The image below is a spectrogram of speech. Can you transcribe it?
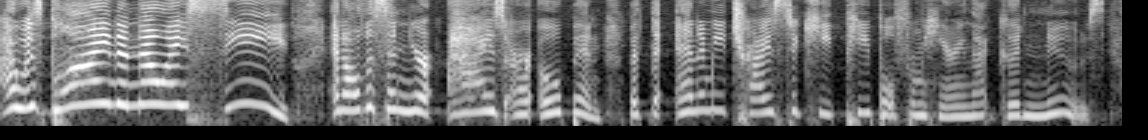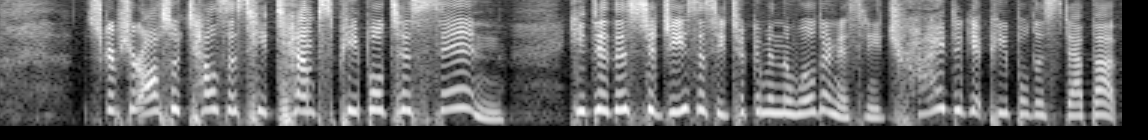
I was blind and now I see. And all of a sudden your eyes are open. But the enemy tries to keep people from hearing that good news. Scripture also tells us he tempts people to sin. He did this to Jesus. He took him in the wilderness and he tried to get people to step up.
